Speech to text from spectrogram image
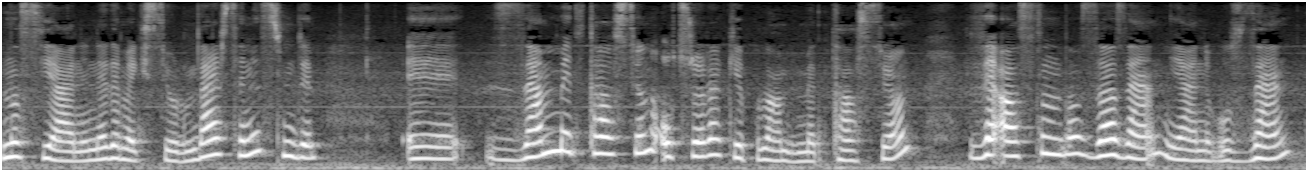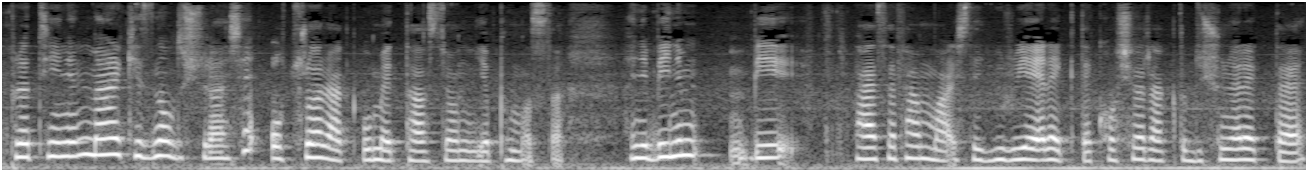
Nasıl yani, ne demek istiyorum derseniz şimdi e, zen meditasyonu oturarak yapılan bir meditasyon. Ve aslında zazen yani bu zen pratiğinin merkezini oluşturan şey oturarak bu meditasyon yapılması. Hani benim bir felsefem var işte yürüyerek de, koşarak da, düşünerek de,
